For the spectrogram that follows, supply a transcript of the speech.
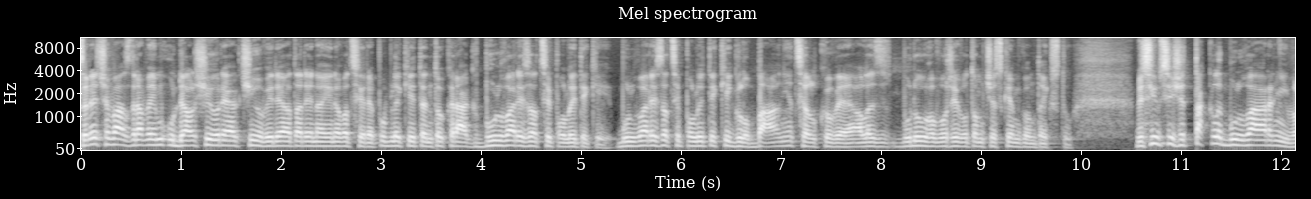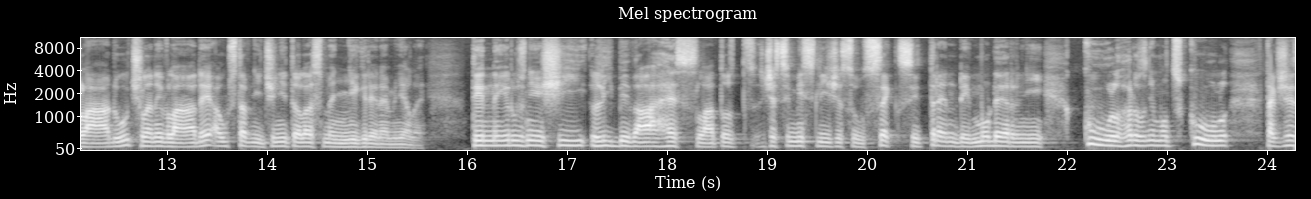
Srdečně vás zdravím u dalšího reakčního videa tady na Inovaci republiky, tentokrát k bulvarizaci politiky. Bulvarizaci politiky globálně celkově, ale budu hovořit o tom českém kontextu. Myslím si, že takhle bulvární vládu, členy vlády a ústavní činitele jsme nikdy neměli. Ty nejrůznější líbivá hesla, to, že si myslí, že jsou sexy, trendy, moderní, cool, hrozně moc cool, takže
